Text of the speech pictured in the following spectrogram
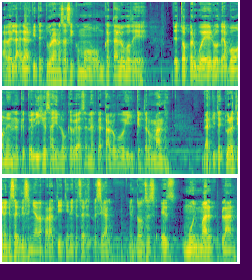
A ver, la arquitectura no es así como un catálogo de de Tupperware o de Avon en el que tú eliges ahí lo que veas en el catálogo y que te lo manden. La arquitectura tiene que ser diseñada para ti, tiene que ser especial. Entonces es muy mal plan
